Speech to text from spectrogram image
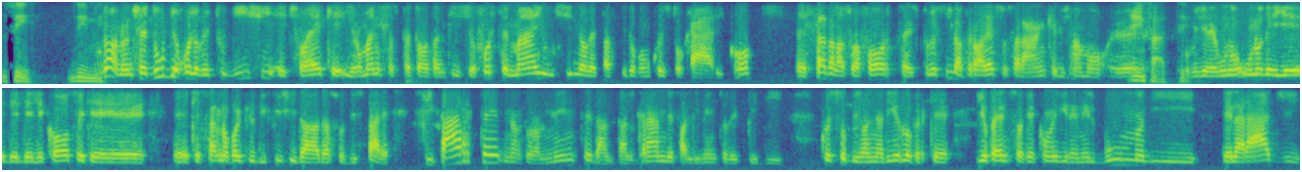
sì, dimmi. No, non c'è dubbio quello che tu dici, e cioè che i romani si aspettano tantissimo. Forse mai un sindaco è partito con questo carico. È stata la sua forza esplosiva, però adesso sarà anche diciamo, eh, come dire, uno, uno degli, de, delle cose che, eh, che, saranno poi più difficili da, da soddisfare. Si parte naturalmente dal, dal, grande fallimento del PD. Questo bisogna dirlo perché io penso che come dire, nel boom di, della Raggi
